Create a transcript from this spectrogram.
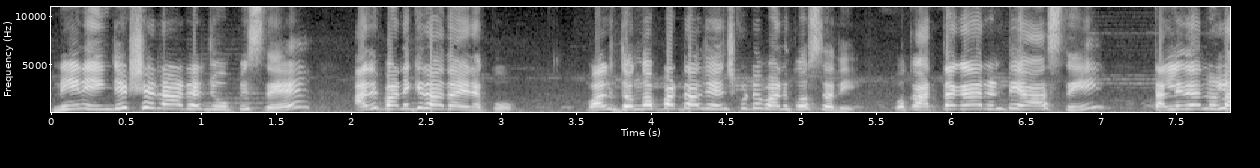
నేను ఇంజక్షన్ ఆర్డర్ చూపిస్తే అది పనికిరాదు ఆయనకు. వాళ్ళు దొంగ పట్టాలు చేయించుకుంటే పనికొస్తుంది. ఒక అత్తగారింటి ఆస్తి తల్లిదండ్రుల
